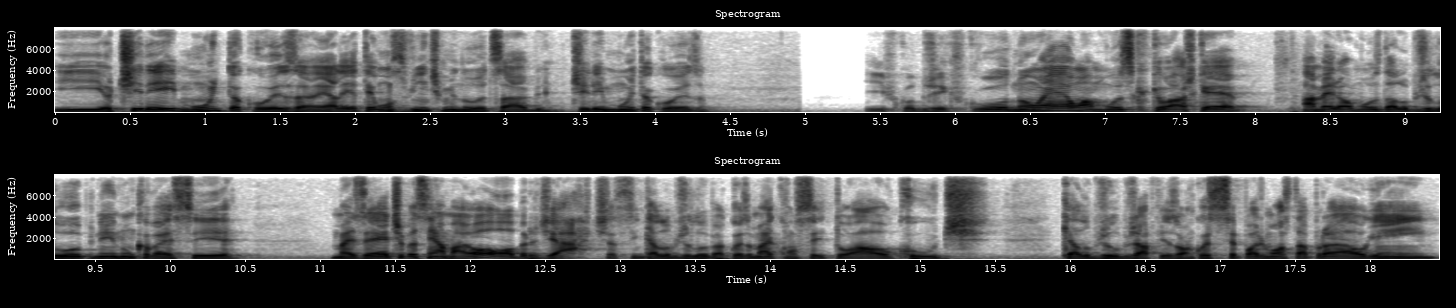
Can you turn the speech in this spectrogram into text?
E eu tirei muita coisa. Ela ia ter uns 20 minutos, sabe? Tirei muita coisa. E ficou do jeito que ficou. Não é uma música que eu acho que é a melhor música da Loop de Loop, nem nunca vai ser. Mas é, tipo assim, a maior obra de arte, assim, que a Loop de Loop a coisa mais conceitual, cult, que a Loop de Loop já fez. Uma coisa que você pode mostrar pra alguém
